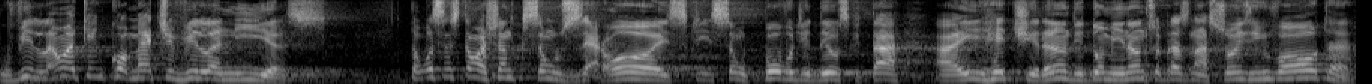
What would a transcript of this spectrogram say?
O vilão é quem comete vilanias. Então vocês estão achando que são os heróis, que são o povo de Deus que está aí retirando e dominando sobre as nações em volta.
